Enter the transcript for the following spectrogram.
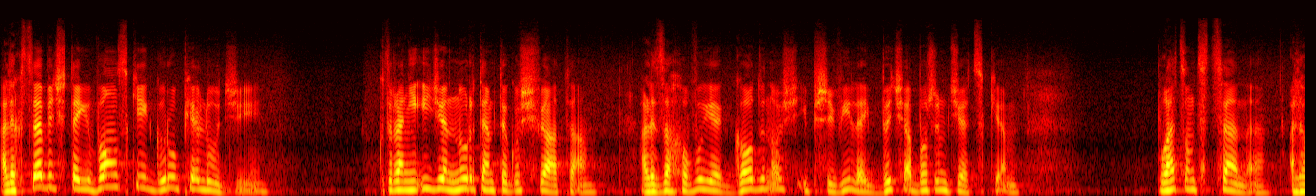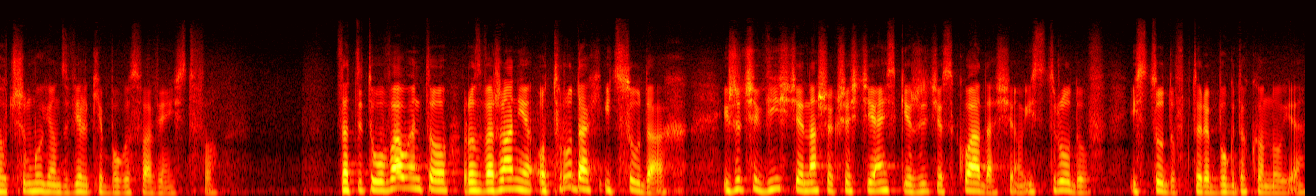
Ale chcę być w tej wąskiej grupie ludzi, która nie idzie nurtem tego świata, ale zachowuje godność i przywilej bycia Bożym dzieckiem, płacąc cenę, ale otrzymując wielkie błogosławieństwo. Zatytułowałem to rozważanie o trudach i cudach, i rzeczywiście nasze chrześcijańskie życie składa się i z trudów, i z cudów, które Bóg dokonuje.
